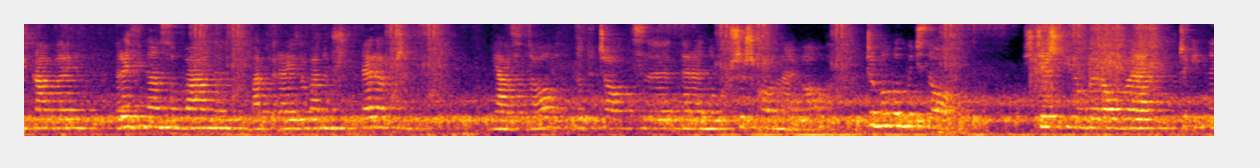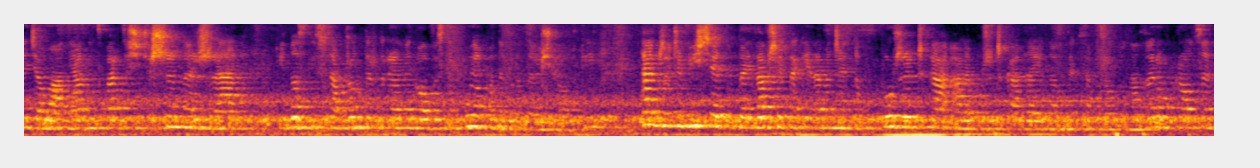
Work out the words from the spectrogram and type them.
ciekawy, refinansowany, realizowany już teraz przez miasto, dotyczący terenu przyszkolnego. Czy mogą być to ścieżki rowerowe, czy inne działania, więc bardzo się cieszymy, że jednostki samorządu terytorialnego występują po tego rodzaju środki. Tak, rzeczywiście tutaj zawsze taki element, że jest to pożyczka, ale pożyczka dla jednostek samorządu na 0%,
